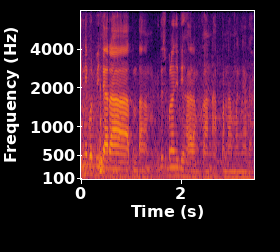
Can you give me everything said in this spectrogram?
ini berbicara tentang itu sebenarnya diharamkan apa namanya dah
